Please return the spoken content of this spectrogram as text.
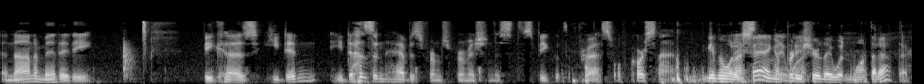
anonymity because he didn't, he doesn't have his firm's permission to, speak with the press. Well, of course not. Given what he's saying, I'm pretty want. sure they wouldn't want that out there.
